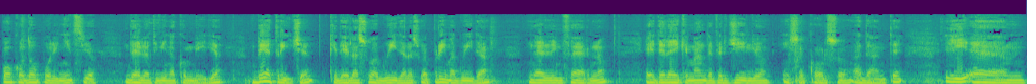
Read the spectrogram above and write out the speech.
poco dopo l'inizio della Divina Commedia, Beatrice, che è la sua guida, la sua prima guida nell'inferno, ed è lei che manda Virgilio in soccorso a Dante, gli, ehm,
